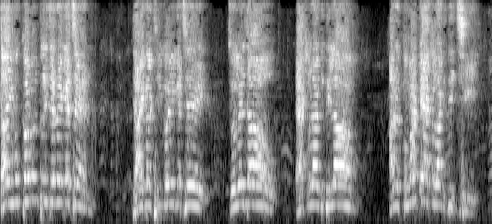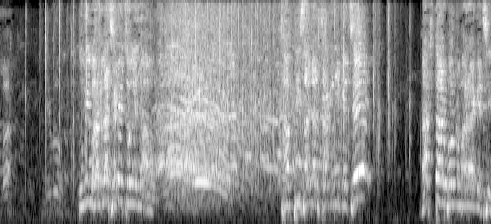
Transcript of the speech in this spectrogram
তাই মুখ্যমন্ত্রী জেনে গেছেন জায়গা ঠিক হয়ে গেছে। চলে যাও। এক লাখ দিলাম। আরে তোমাকে এক লাখ দিচ্ছি। তুমি বাংলা ছেড়ে চলে যাও। ছাব্বিশ হাজার চাকরি গেছে। ডাক্তার বোন মারা গেছে।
